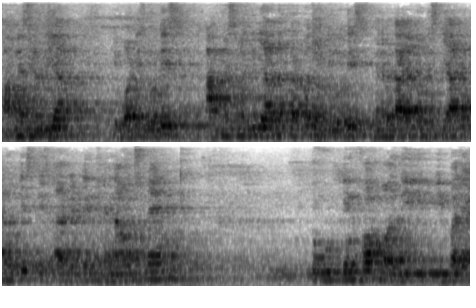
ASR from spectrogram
आपने समझ लिया कि व्हाट इज़ नोटिस आपने समझ लिया the purpose of the notice मैंने बताया नोटिस क्या है notice is a written announcement to inform all the people या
